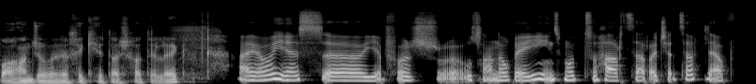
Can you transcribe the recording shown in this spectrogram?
պահանջով երեխեք հետ աշխատել եք Այո, ես երբ որ ուսանող էի, ինձ մոտ հարց առաջացավ, լավ,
